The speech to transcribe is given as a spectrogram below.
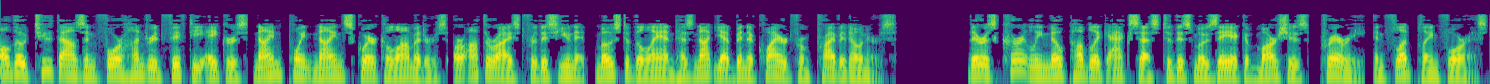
Although 2,450 acres (9.9 square kilometers) are authorized for this unit, most of the land has not yet been acquired from private owners. There is currently no public access to this mosaic of marshes, prairie, and floodplain forest.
